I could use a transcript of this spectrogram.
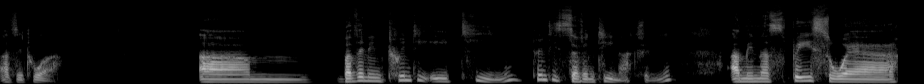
as it were. Um but then in 2018 2017 actually i'm in a space where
